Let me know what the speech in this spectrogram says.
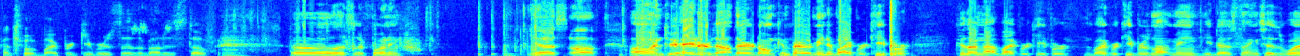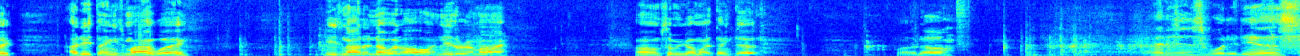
That's what Viper Keeper says about his stuff. Oh, that's so funny. Yes, uh, oh, and to haters out there, don't compare me to Viper Keeper, because I'm not Viper Keeper. Viper Keeper's not me. He does things his way. I do things my way. He's not a know-it-all, and neither am I. Um, some of y'all might think that. But, uh, that is what it is.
